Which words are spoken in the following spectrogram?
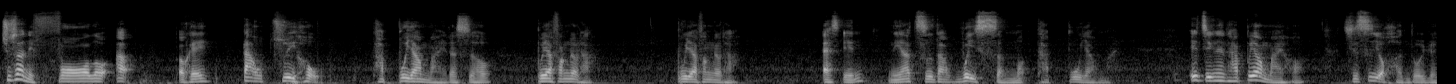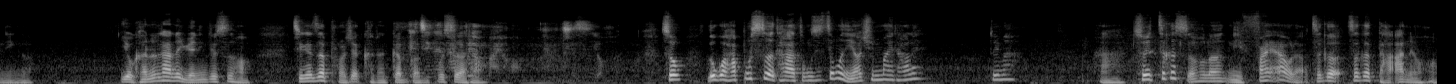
就算你 follow up，OK，到最后他不要买的时候，不要放掉他，不要放掉他。As in，你要知道为什么他不要买。因为今天他不要买哈，其实有很多原因的。有可能他的原因就是哈，今天这 project 可能根本不适合他。所以如果他不适合他的东西，怎么你要去卖他嘞？对吗？啊，所以这个时候呢，你 find out 了这个这个答案的话，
